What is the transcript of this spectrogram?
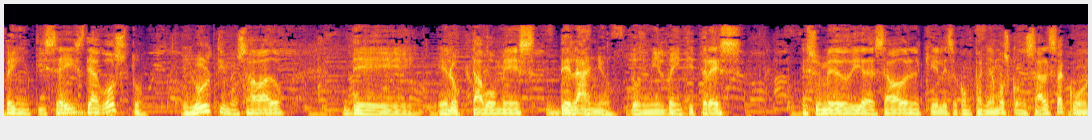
26 de agosto, el último sábado de el octavo mes del año 2023. Es un mediodía de sábado en el que les acompañamos con salsa con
